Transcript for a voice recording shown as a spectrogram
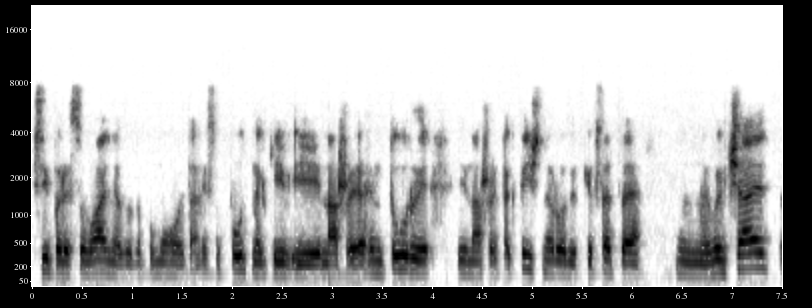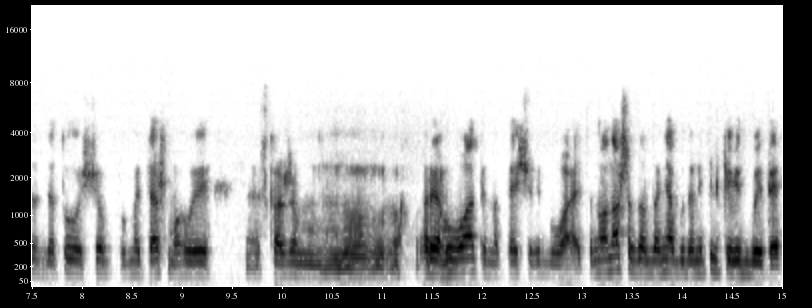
всі пересування за допомогою там і супутників, і нашої агентури, і нашої тактичної розвідки, все це вивчається для того, щоб ми теж могли, е, скажімо, реагувати на те, що відбувається. Ну а наше завдання буде не тільки відбити,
